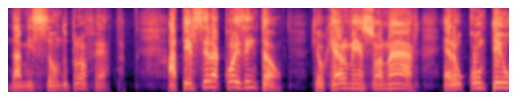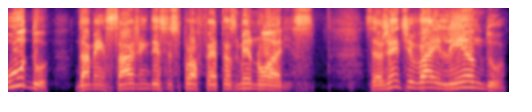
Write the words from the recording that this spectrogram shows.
da missão do profeta. A terceira coisa, então, que eu quero mencionar era o conteúdo da mensagem desses profetas menores. Se a gente vai lendo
